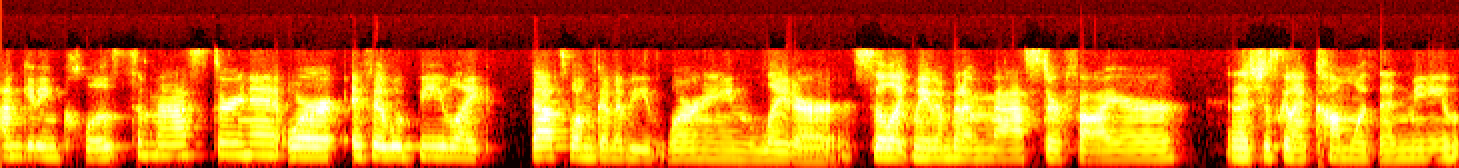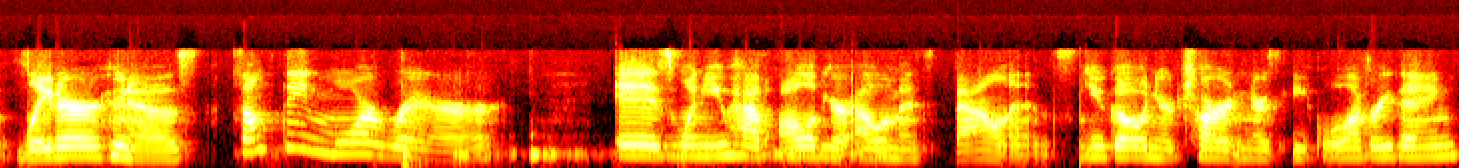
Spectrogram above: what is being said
I'm getting close to mastering it or if it would be like that's what I'm gonna be learning later. So like maybe I'm gonna master fire and it's just gonna come within me later. Who knows? Something more rare is when you have all of your elements balanced. You go in your chart and there's equal everything.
